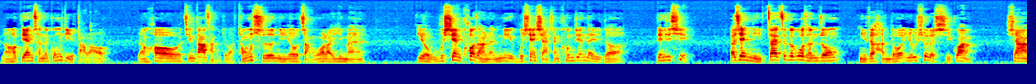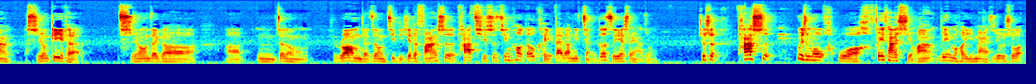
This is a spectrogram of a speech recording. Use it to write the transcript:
然后编程的功底打牢。然后进大厂，对吧？同时你又掌握了一门有无限扩展能力、无限想象空间的一个编辑器，而且你在这个过程中，你的很多优秀的习惯，像使用 Git、使用这个啊嗯这种 ROM 的这种记笔记的方式，它其实今后都可以带到你整个职业生涯中。就是它是为什么我非常喜欢 Vim 和 Emacs，就是说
